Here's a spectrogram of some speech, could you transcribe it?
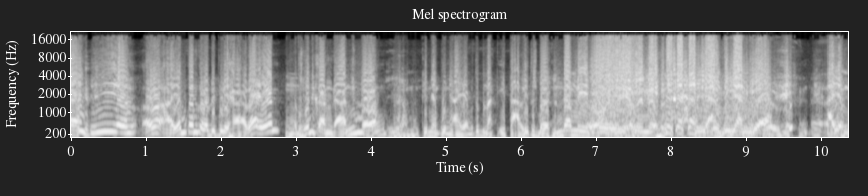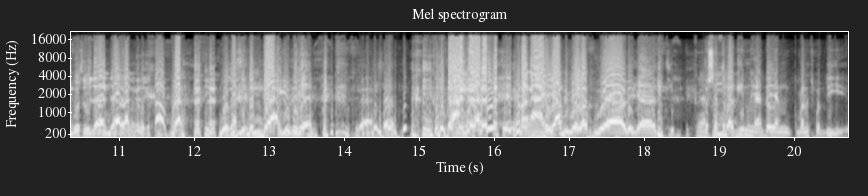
iya, oh, ayam kan kalau dipelihara ya kan Hmm. harusnya dikandangin dong. Nah, mungkin yang punya ayam itu pernah ke Itali terus balas dendam nih. Oh iya benar. Gantian gua. Eh, Ayam gua suruh jalan-jalan kalau ketabrak, gua kasih denda gitu kan. Bangsat. Bangsat orang ayam dibolak-balik kan. Ya. Terus satu Hmm. lagi nih ada yang kemarin sempat di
